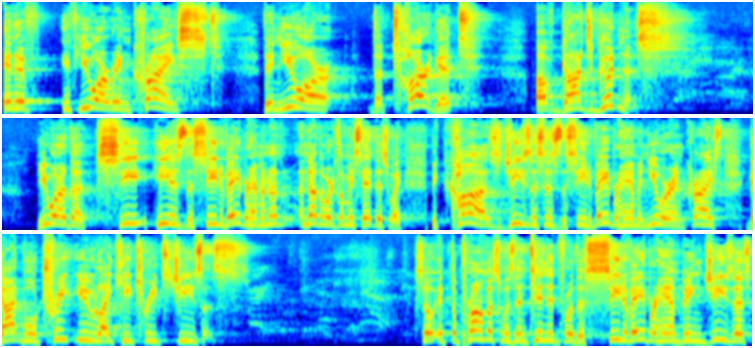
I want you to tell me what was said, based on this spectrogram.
And if, if you are in Christ, then you are the target of God's goodness. You are the seed, he is the seed of Abraham. In other, in other, words, let me say it this way because Jesus is the seed of Abraham and you are in Christ, God will treat you like he treats Jesus. So, if the promise was intended for the seed of Abraham being Jesus,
